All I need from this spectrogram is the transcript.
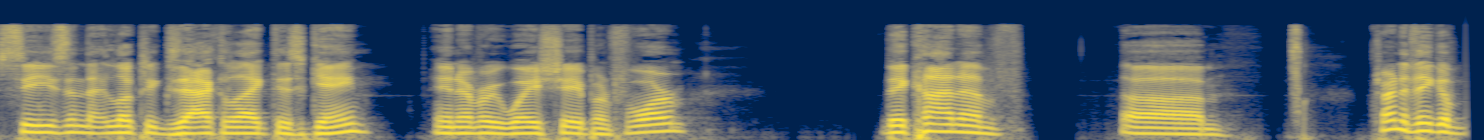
season that looked exactly like this game. in every way, shape, and form. They kind of um, trying to think of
